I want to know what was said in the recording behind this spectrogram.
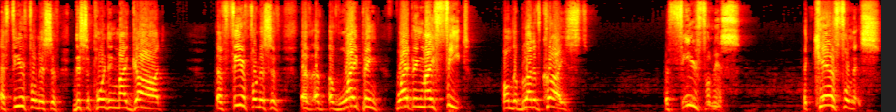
A fearfulness of disappointing my God. A fearfulness of, of, of, of wiping, wiping my feet on the blood of Christ. A fearfulness. A carefulness.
